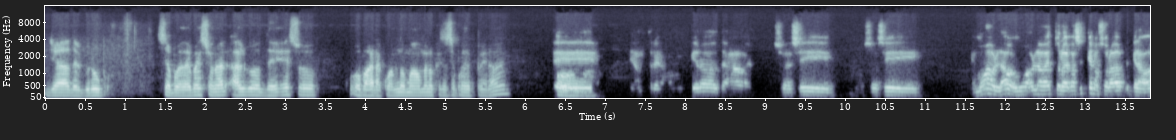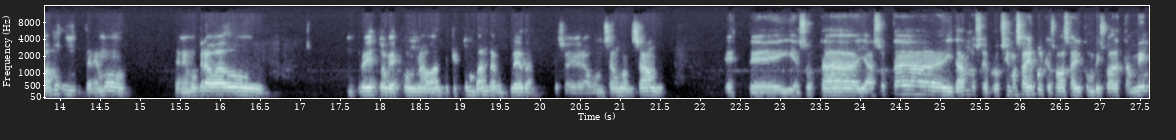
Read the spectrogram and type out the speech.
ya del grupo. ¿Se puede mencionar algo de eso o para cuándo más o menos que se puede esperar? Eh, no quiero dejar, no sé si, no sé si hemos hablado, hemos hablado de esto. Lo que pasa es que nosotros grabamos, un, tenemos, tenemos grabado un proyecto que es con una banda, que es con banda completa que se grabó en San Juan Sound. Este, y eso está, ya eso está editándose próximo a salir porque eso va a salir con visuales también.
